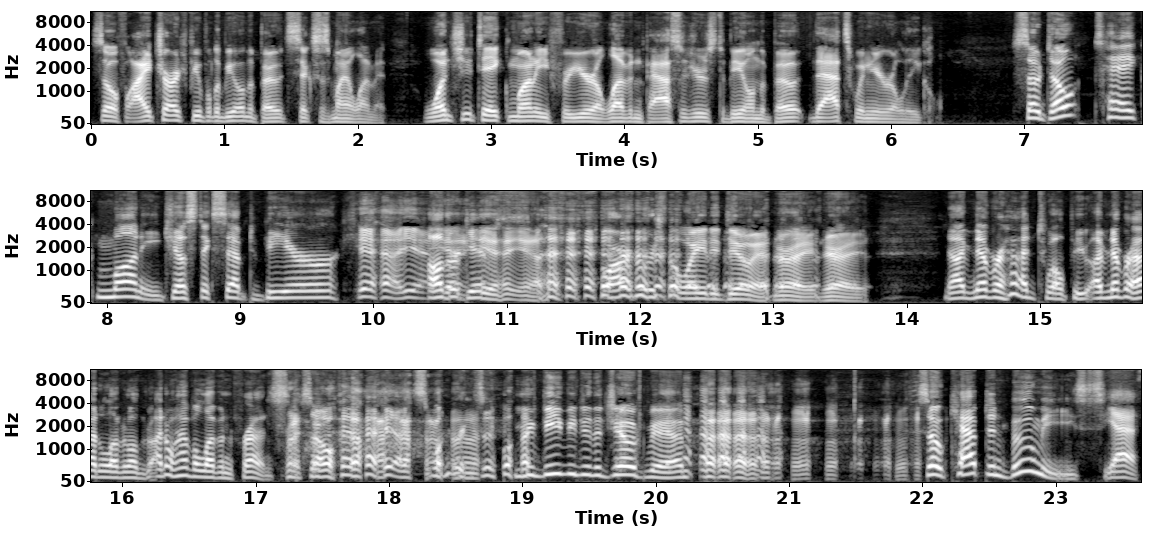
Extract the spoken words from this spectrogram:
So if I charge people to be on the boat, six is my limit. Once you take money for your eleven passengers to be on the boat, that's when you're illegal. so don't take money, just accept beer. Yeah, yeah. Other yeah, yeah, yeah. Barter's the way to do it. Right, right. Now, I've never had 12 people. I've never had 11 other. I don't have 11 friends. So that's one reason. You beat me to the joke, man. So Captain Boomies, yes,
